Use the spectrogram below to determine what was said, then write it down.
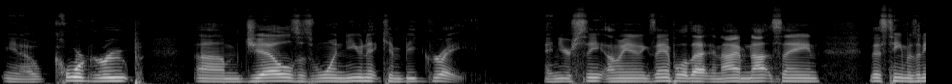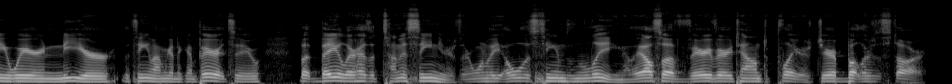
you know, core group um, gels as one unit can be great. And you're seeing, I mean, an example of that, and I am not saying this team is anywhere near the team I'm going to compare it to, but Baylor has a ton of seniors. They're one of the oldest teams in the league. Now, they also have very, very talented players. Jared Butler's a star.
